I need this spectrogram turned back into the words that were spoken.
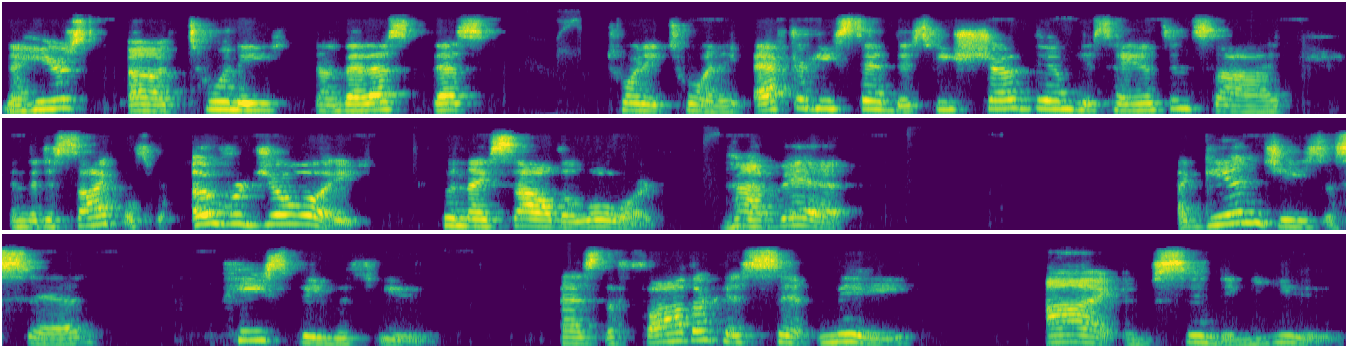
Now here's uh, 20, uh, that's, that's 2020. After he said this, he showed them his hands and side, and the disciples were overjoyed when they saw the Lord. I bet. Again, Jesus said, Peace be with you. As the Father has sent me, I am sending you.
